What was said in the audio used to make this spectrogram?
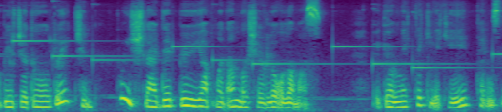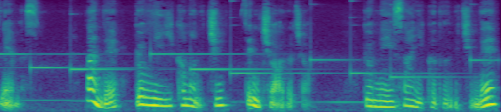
O bir cadı olduğu için bu işlerde büyü yapmadan başarılı olamaz ve gömlekteki lekeyi temizleyemez. Ben de gömleği yıkaman için seni çağıracağım. Gömleği sen yıkadığın için de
